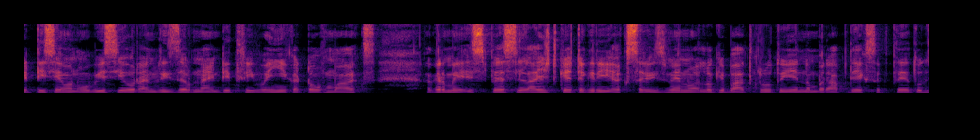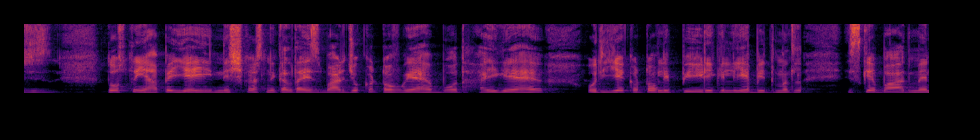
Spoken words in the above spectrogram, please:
87 ओबीसी और अनरिजर्व 93 वहीं कट ऑफ़ मार्क्स अगर मैं स्पेशलाइज्ड कैटेगरी एक्स सर्विसमैन वालों की बात करूँ तो ये नंबर आप देख सकते हैं। तो जिस, दोस्तों, यहाँ पे यही निष्कर्ष निकलता है, इस बार जो कट ऑफ़ गया है, बहुत हाई गया है, और ये कट ऑफ़ पीढ़ी के लिए भी तो मतलब इसके बाद में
